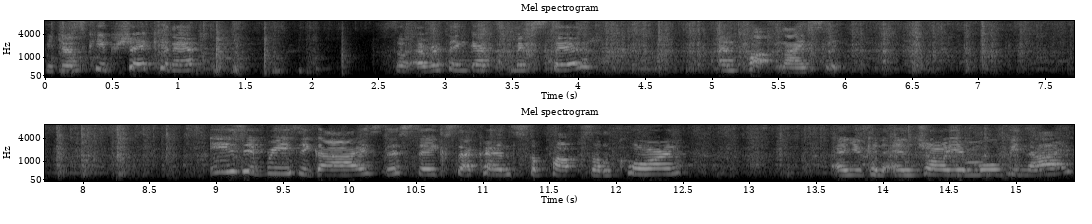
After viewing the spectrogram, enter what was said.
You just keep shaking it so everything gets mixed in and pop nicely. Easy breezy guys. This takes seconds to pop some corn and you can enjoy your movie night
